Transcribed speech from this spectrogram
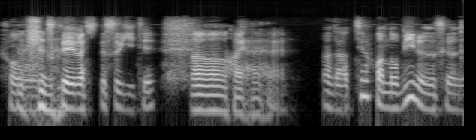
その、机が低すぎて。ああ、はいはいはい。なんであっちの方が伸びるんですよね。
